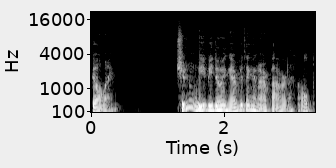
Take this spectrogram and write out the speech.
going shouldn't we be doing everything in our power to help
